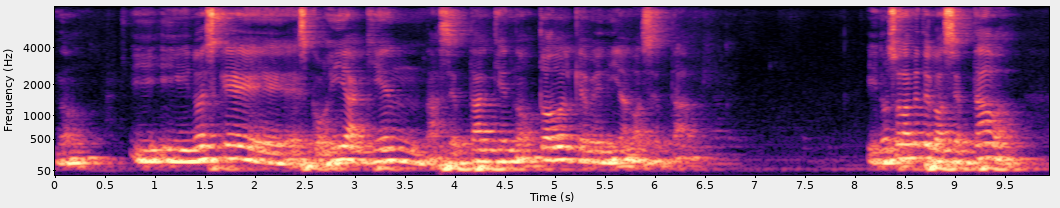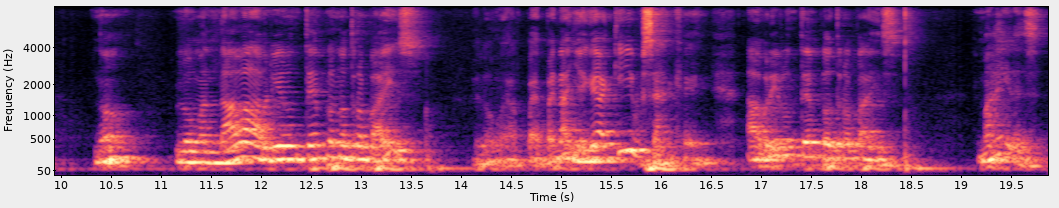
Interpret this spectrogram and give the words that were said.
¿No? Y, no es que escogía quién aceptar, quién no. Todo el que venía lo aceptaba. Y no solamente lo aceptaba, ¿no? Lo mandaba a abrir un templo en otro país. Pero apenas llegué aquí, o sea que abrir un templo en otro país. Imagínense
